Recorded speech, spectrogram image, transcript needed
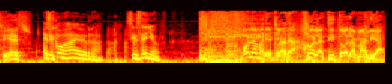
Sí, es. Es coja de verdad. Sí, señor. Hola María Clara, hola Tito, hola Amalia.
